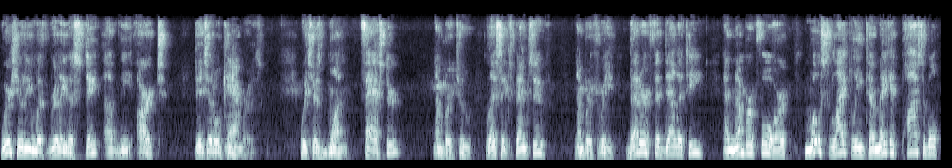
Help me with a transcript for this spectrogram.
we're shooting with really the state of the art digital cameras, which is one, faster, number two, less expensive, number three, better fidelity, and number four, most likely to make it possible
